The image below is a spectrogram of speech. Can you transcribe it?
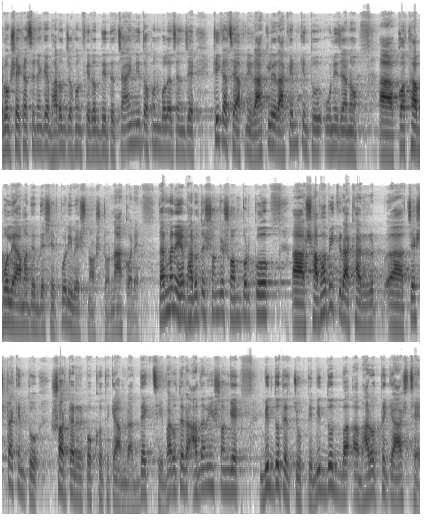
এবং শেখ হাসিনাকে ভারত যখন ফেরত দিতে চায়নি, তখন বলেছেন যে, ঠিক আছে, আপনি রাখলে রাখেন, কিন্তু উনি যেন কথা বলে আমাদের দেশের পরিবেশ নষ্ট না করে। তার মানে ভারতের সঙ্গে সম্পর্ক স্বাভাবিক রাখার চেষ্টা কিন্তু সরকারের পক্ষ থেকে আমরা দেখছি। ভারতের আদানির সঙ্গে বিদ্যুতের চুক্তি, বিদ্যুৎ ভারত থেকে আসছে।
